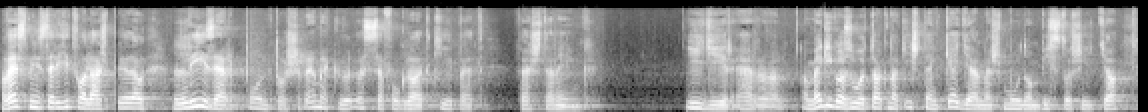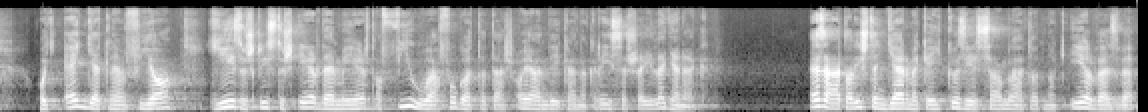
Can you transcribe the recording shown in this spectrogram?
A Westminsteri hitvallás például lézerpontos, remekül összefoglalt képet festenénk. Így ír erről. A megigazultaknak Isten kegyelmes módon biztosítja, hogy egyetlen fia Jézus Krisztus érdeméért a fiúvá fogadtatás ajándékának részesei legyenek. Ezáltal Isten gyermekei közé számláltatnak élvezve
